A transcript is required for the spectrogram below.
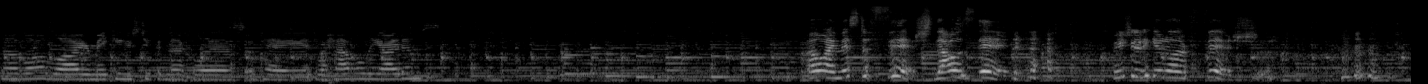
Blah blah blah. You're making your stupid necklace. Okay. Do I have all the items? Oh, I missed a fish. That was it. Make sure to get another fish.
